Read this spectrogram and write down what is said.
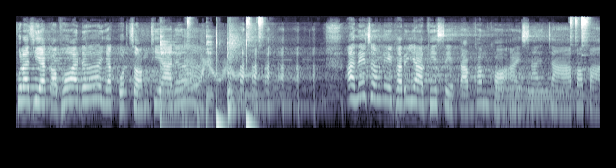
พุละเทียกับพ่อเด้ออย่ากดสองเทียเด้ออันนี้ช่วงนี้ขออนุญาตพิเศษตามคำขออายไส้จ้าป้าป๋า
